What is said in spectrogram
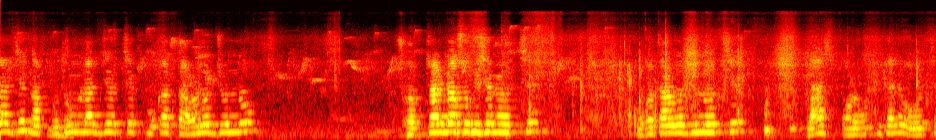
লাগছে না, প্রথম লাগছে হচ্ছে পোকা তাড়ানোর জন্য, ছত্রাকনাশক হিসেবে হচ্ছে, পোকা তাড়ানোর জন্য হচ্ছে প্লাস পরবর্তীকালে ও হচ্ছে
